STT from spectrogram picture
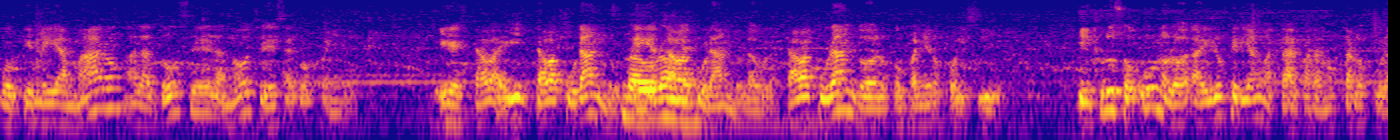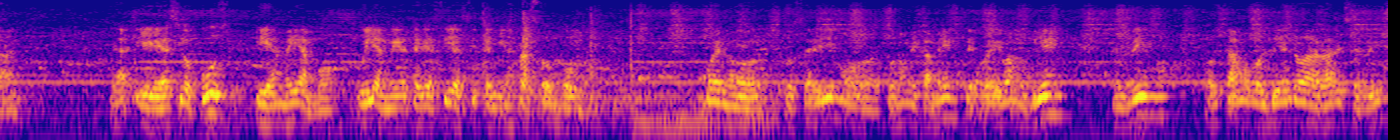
porque me llamaron a las 12 de la noche esa compañera. Y estaba ahí, estaba curando. Laura Ella estaba me- curando, Laura. Estaba curando a los compañeros policías. Incluso uno lo- ahí los querían matar para no estarlos curando. ¿ya? Y ella se opuso. Y ella me llamó. William, ella te decía, sí tenías razón, vos. Bueno, procedimos económicamente, pues íbamos bien, el ritmo. Hoy estamos volviendo a agarrar ese ritmo.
